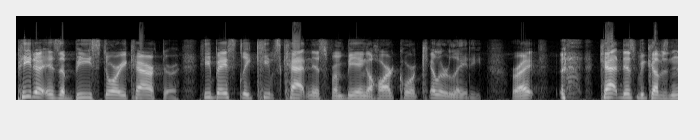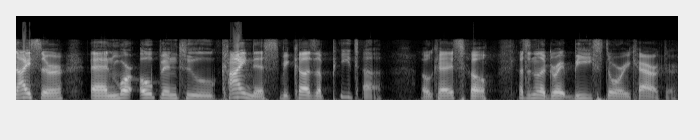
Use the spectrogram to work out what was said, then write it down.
Peeta is a B story character. He basically keeps Katniss from being a hardcore killer lady, right? Katniss becomes nicer and more open to kindness because of Peeta. Okay, so that's another great B story character.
